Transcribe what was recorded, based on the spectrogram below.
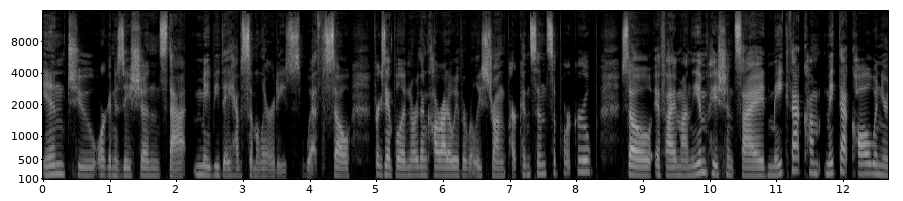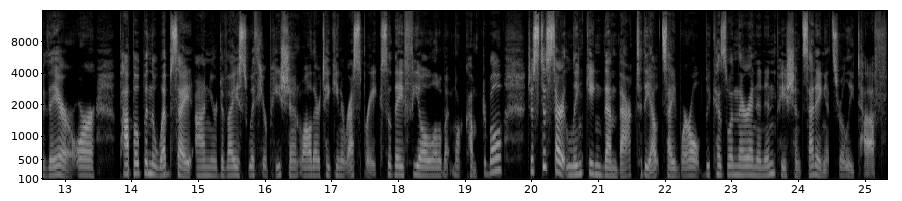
into organizations that maybe they have similarities with. So for example in northern colorado we have a really strong parkinson's support group. So if i'm on the inpatient side make that com- make that call when you're there or pop open the website on your device with your patient while they're taking a rest break so they feel a little bit more comfortable just to start linking them back to the outside world because when they're in an inpatient setting it's really tough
